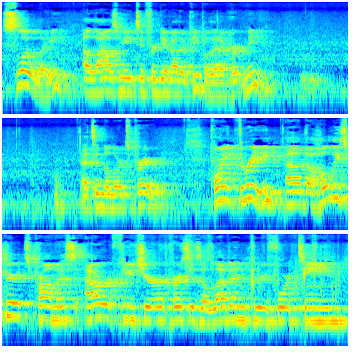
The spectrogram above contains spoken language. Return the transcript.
slowly allows me to forgive other people that have hurt me. That's in the Lord's Prayer. Point three, uh, the Holy Spirit's promise, our future, verses 11 through 14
